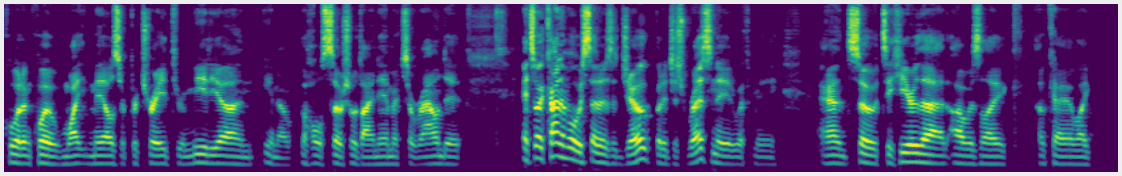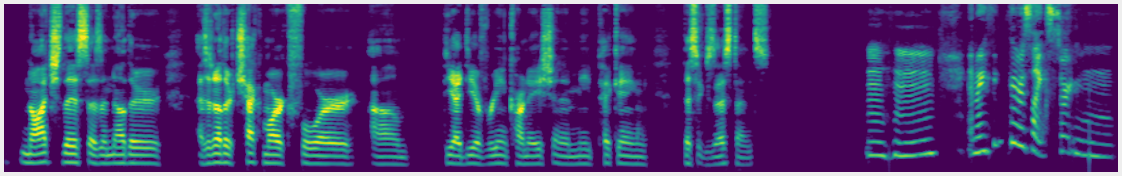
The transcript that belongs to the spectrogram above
quote unquote white males are portrayed through media and you know the whole social dynamics around it. And so I kind of always said it as a joke, but it just resonated with me. And so to hear that, I was like, okay, like notch this as another as another check mark for um, the idea of reincarnation and me picking this existence. Hmm. And I think there's like certain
